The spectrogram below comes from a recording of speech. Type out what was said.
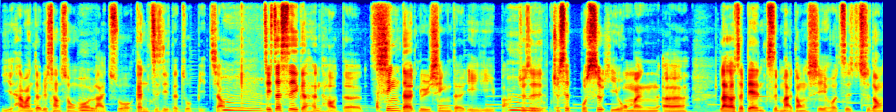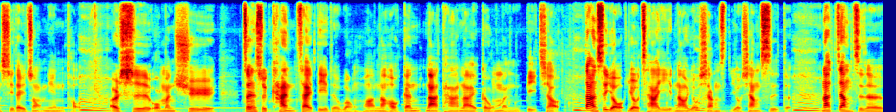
以台湾的日常生活来做跟自己的做比较，嗯，其实这是一个很好的新的旅行的意义吧，就是就是不是以我们呃来到这边只买东西或只吃东西的一种念头，嗯，而是我们去。真的是看在地的文化，然后跟拿它来跟我们比较，当然是有有差异，然后有相有相似的。嗯，那这样子的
